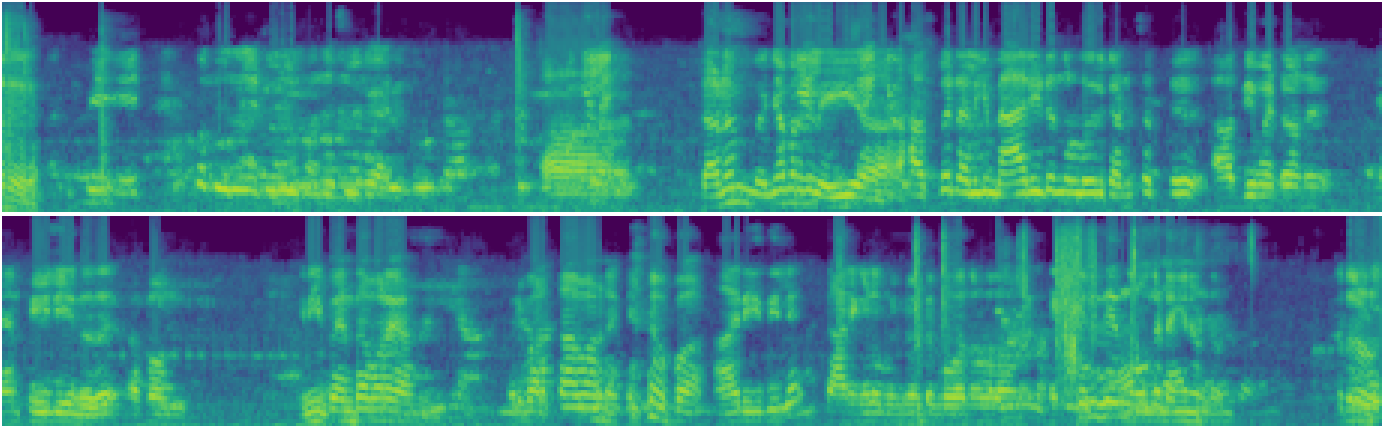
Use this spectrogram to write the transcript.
അതെ കാരണം ഞാൻ പറഞ്ഞില്ലേ ഈ ഹസ്ബൻഡ് അല്ലെങ്കിൽ മാരീഡ് എന്നുള്ള ഒരു കൺസെപ്റ്റ് ആദ്യമായിട്ടാണ് ഞാൻ ഫീൽ ചെയ്യുന്നത്. അപ്പം ഇനിയിപ്പോ എന്താ പറയാ? ഒരു ഭർത്താവാണ്. അപ്പൊ ആ രീതിയിൽ കാര്യങ്ങൾ മുന്നോട്ട് പോകാന്നുള്ളതാണ്. എക്സ്പീരിയൻസ് നോക്കട്ടെ എങ്ങനെയുണ്ട്? അത്രേ ഉള്ളൂ.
